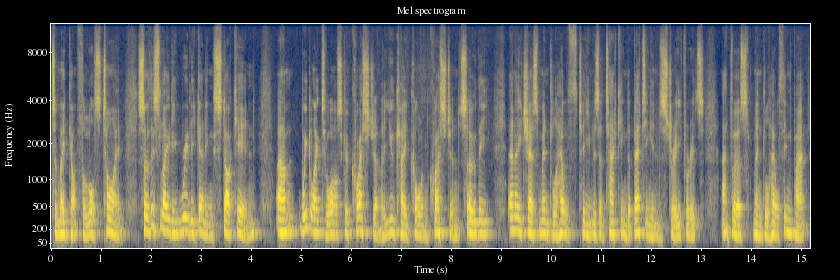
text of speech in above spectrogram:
to make up for lost time. So this lady really getting stuck in. Um, we'd like to ask a question a UK column question. So the NHS mental health team is attacking the betting industry for its adverse mental health impact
